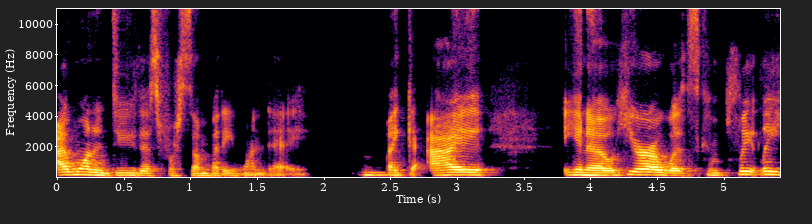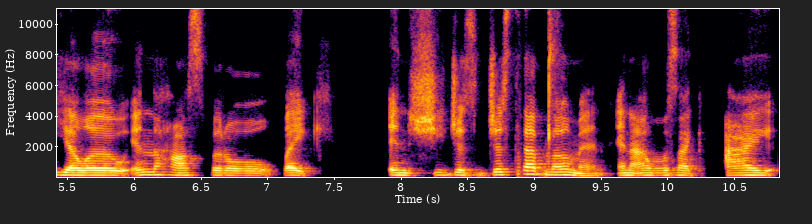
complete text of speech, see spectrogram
I want to do this for somebody one day. Mm-hmm. Like, I, you know, here I was completely yellow in the hospital, like, and she just, just that moment. And I was like, I,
